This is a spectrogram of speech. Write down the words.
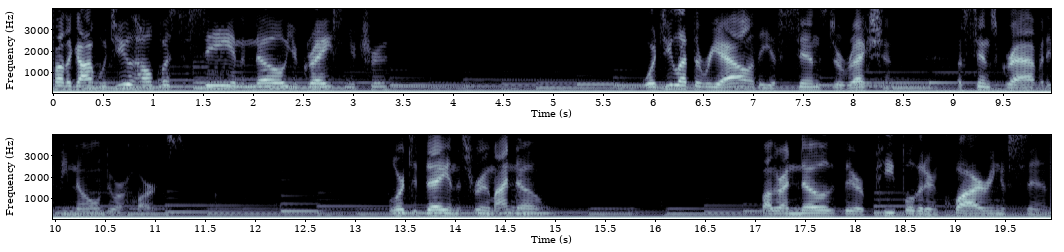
Father God, would you help us to see and to know your grace and your truth? Would you let the reality of sin's direction, of sin's gravity be known to our hearts? Lord, today in this room, I know, Father, I know that there are people that are inquiring of sin.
